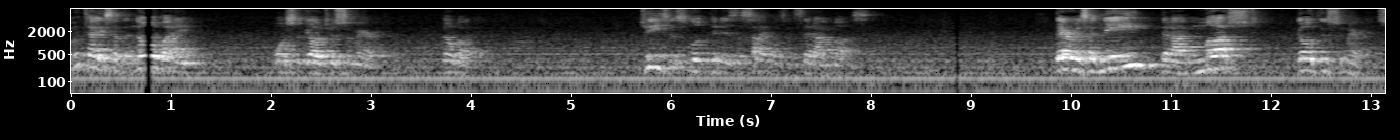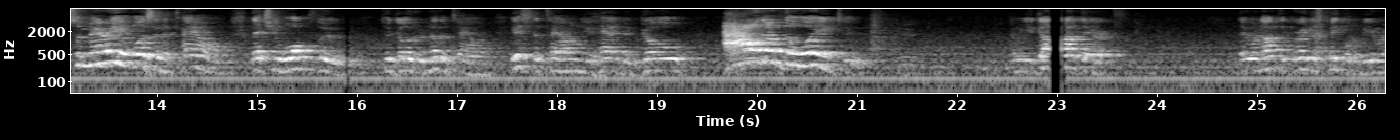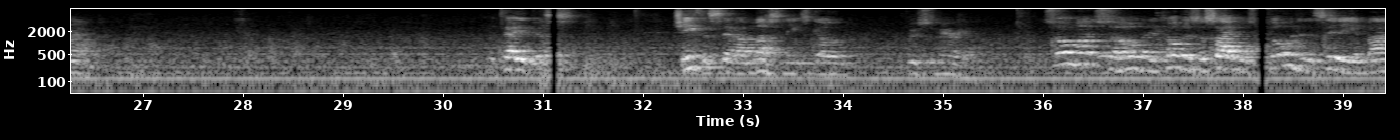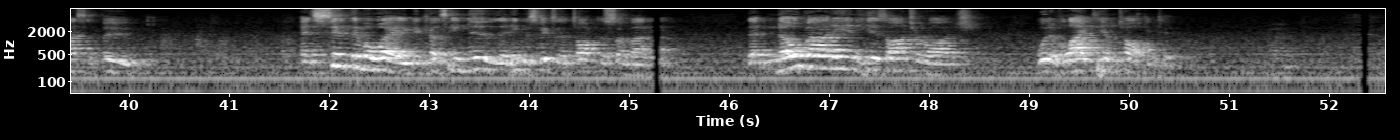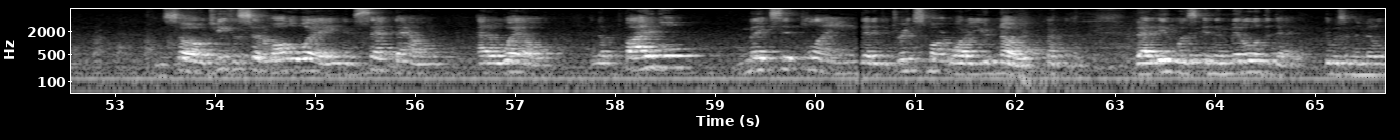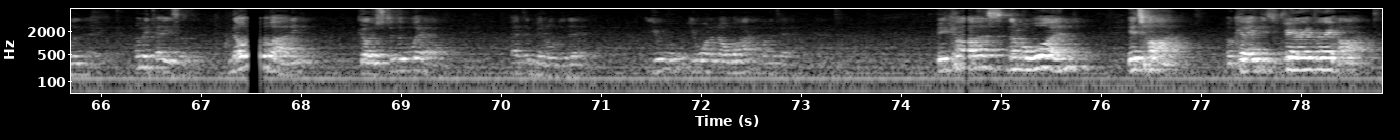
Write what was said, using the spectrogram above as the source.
Let me tell you something. Nobody wants to go to Samaria. Nobody. Jesus looked at his disciples and said, I must. There is a need that I must go through Samaria. Samaria wasn't a town that you walked through to go to another town. It's the town you had to go out of the way to. And when you got there, they were not the greatest people to be around. Let me tell you this. Jesus said, I must needs go through Samaria. So much so that he told his disciples, go into the city and buy some food. And sent them away because he knew that he was fixing to talk to somebody that nobody in his entourage would have liked him talking to. And so Jesus sent them all away and sat down at a well. And the Bible makes it plain that if you drink smart water, you'd know that it was in the middle of the day. It was in the middle of the day. Let me tell you something. Nobody goes to the well at the middle of the day. You, you want to know why? What is that? Because, number one, it's hot. Okay? It's very, very hot.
